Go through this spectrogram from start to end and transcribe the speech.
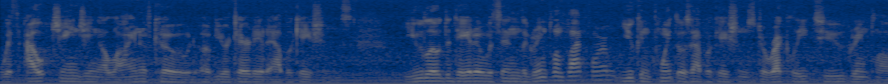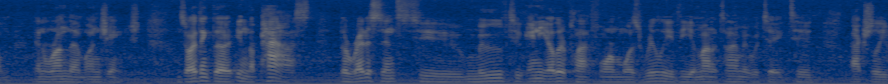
without changing a line of code of your Teradata applications, you load the data within the Greenplum platform, you can point those applications directly to Greenplum and run them unchanged. And so I think the, in the past, the reticence to move to any other platform was really the amount of time it would take to actually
